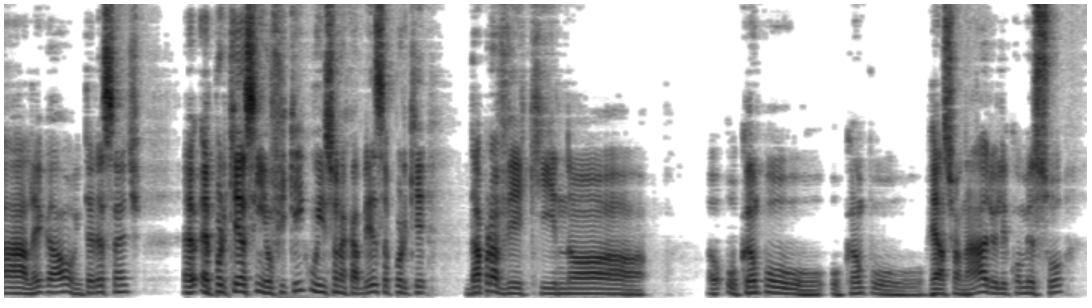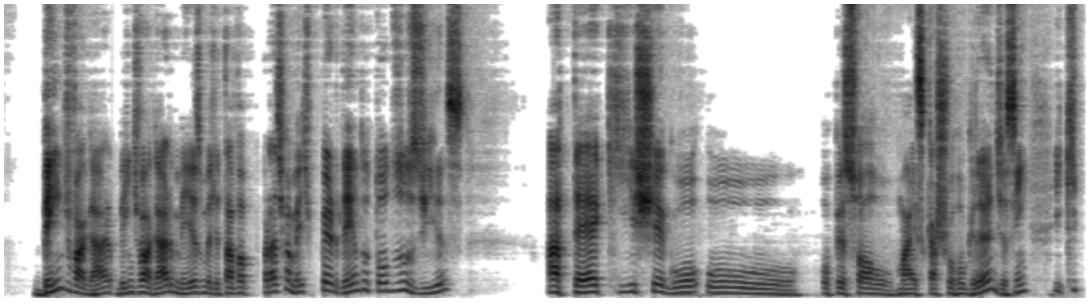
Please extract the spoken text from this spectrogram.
Ah, legal, interessante. É, é porque assim, eu fiquei com isso na cabeça porque dá pra ver que no o campo o campo reacionário ele começou bem devagar, bem devagar mesmo, ele estava praticamente perdendo todos os dias até que chegou o, o pessoal mais cachorro grande assim, e que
